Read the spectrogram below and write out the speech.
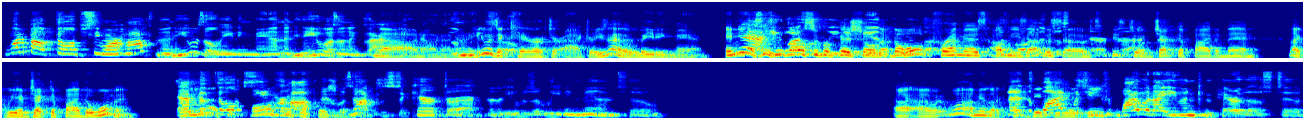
What about Philip Seymour Hoffman? He was a leading man, and he wasn't exactly. No, no, no, no. He was so. a character actor. He's not a leading man. And yes, yeah, he was all superficial. The, the whole premise of these episodes is to objectify the men like we objectified the woman. Yeah, but yes, Philip Seymour Hoffman was not just a character actor; he was a leading man too. I, I would, well, I mean, look. Did, why would he, you? Why would I even compare those two?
